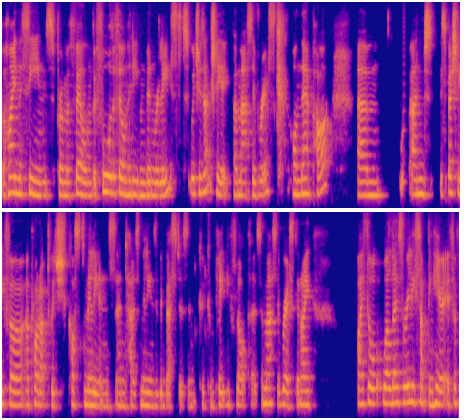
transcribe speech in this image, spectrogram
behind the scenes from a film before the film had even been released which is actually a, a massive risk on their part um, and especially for a product which costs millions and has millions of investors and could completely flop. It's a massive risk and i i thought well there's really something here. If a,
